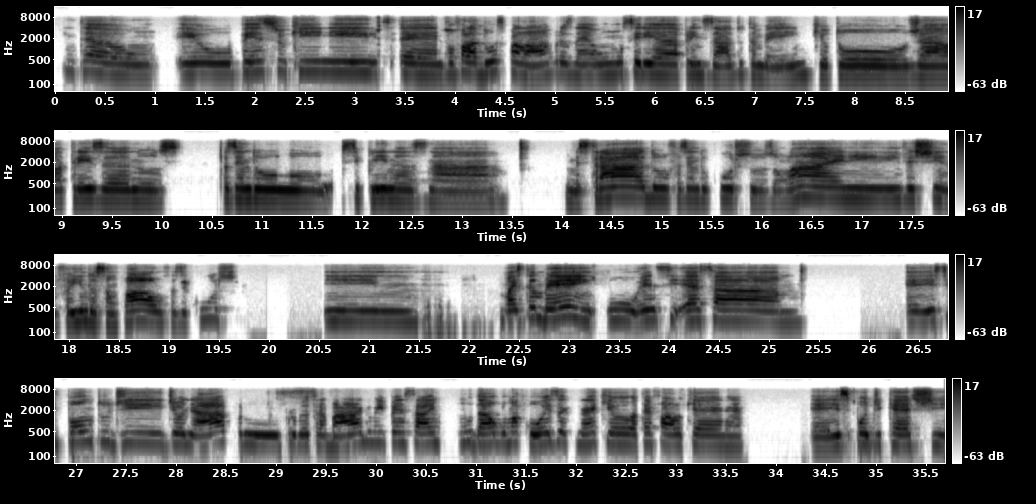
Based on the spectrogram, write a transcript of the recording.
Então, eu penso que é, vou falar duas palavras, né? Um seria aprendizado também, que eu tô já há três anos fazendo disciplinas na, no mestrado, fazendo cursos online, investindo, indo a São Paulo fazer curso. E, mas também o, esse, essa é, esse ponto de, de olhar para o meu trabalho e pensar em mudar alguma coisa, né? Que eu até falo que é, é esse podcast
